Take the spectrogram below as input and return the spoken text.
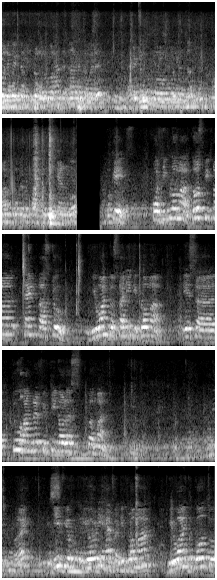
भनेको एकदम स्ट्रङ हुनुपर्छ त्यसमा चाहिँ तपाईँले एकदम बनाउनुपर्ने हुन्छ अर्को तपाईँको पासपोर्ट स्क्यान हो Okay, for diploma, those people 10 plus 2, you want to study diploma, is uh, $250 per month. Alright? If you, you already have a diploma, you want to go to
